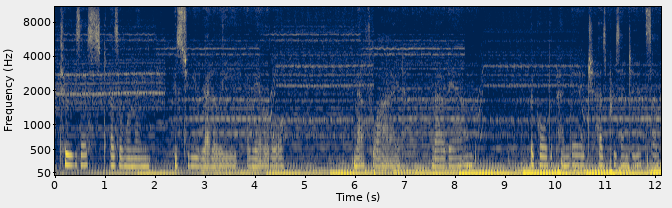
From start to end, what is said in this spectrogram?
To exist as a woman is to be readily available. Mouth wide, bow down. The gold appendage has presented itself.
